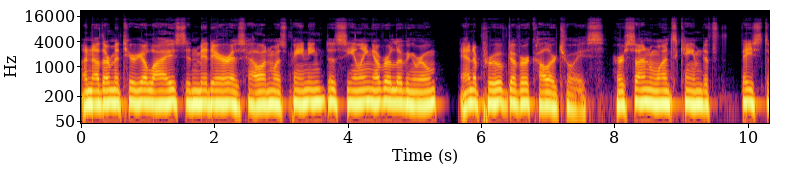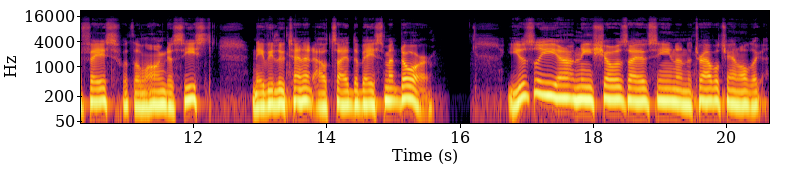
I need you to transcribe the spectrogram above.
Another materialized in midair as Helen was painting the ceiling of her living room and approved of her color choice. Her son once came to face to face with the long deceased Navy lieutenant outside the basement door. Usually on these shows I have seen on the Travel Channel, the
